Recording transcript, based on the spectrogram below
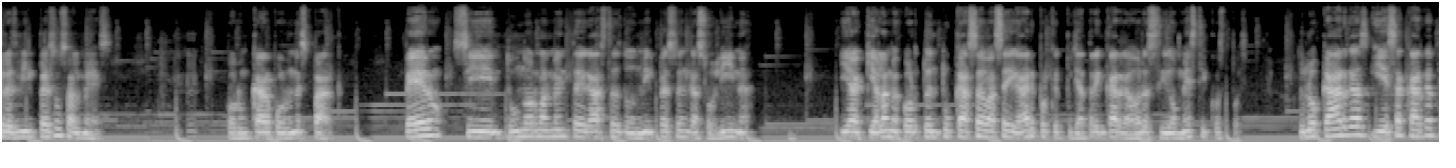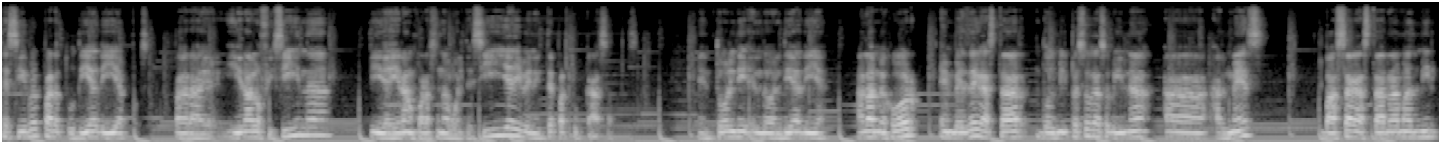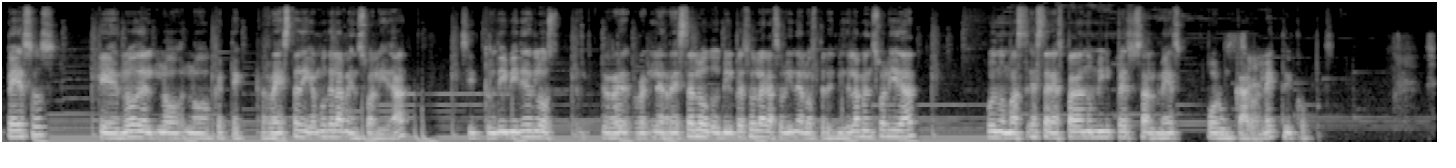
3 mil pesos al mes por un carro, por un Spark. Pero si tú normalmente gastas 2 mil pesos en gasolina y aquí a lo mejor tú en tu casa vas a llegar porque pues, ya traen cargadores y domésticos, pues tú lo cargas y esa carga te sirve para tu día a día, pues para ir a la oficina y de ahí a lo mejor hacer una vueltecilla y venirte para tu casa, pues, en todo el, día, a día. A lo mejor en vez de gastar 2 mil pesos de gasolina al mes, vas a gastar nada más mil pesos que es lo, de, lo, lo, que te resta, digamos, de la mensualidad. Si tú divides los, le restas los dos mil pesos de la gasolina los tres mil de la mensualidad, pues nomás estarías pagando mil pesos al mes por un carro eléctrico, pues.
